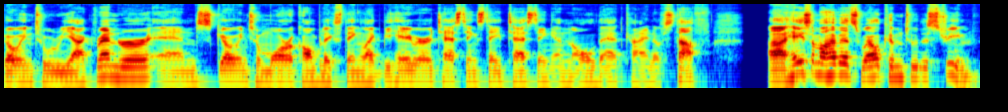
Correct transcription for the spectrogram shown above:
going to React renderer, and go into more complex thing like behavior testing, state testing, and all that kind of stuff. Uh, hey, Samohovets, welcome to the stream.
